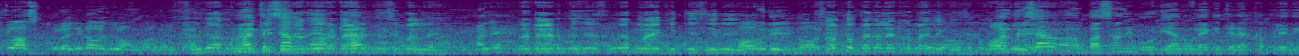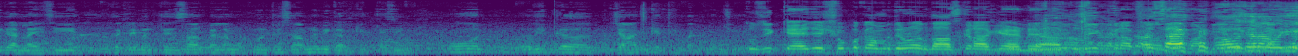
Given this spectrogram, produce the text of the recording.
ਕਲਾਸ ਸਕੂਲ ਹੈ ਜਿਹੜਾ ਉਹ ਲੌਂਗੋਵਾਲ ਦੇ ਵਿੱਚ ਮੰਤਰੀ ਸਾਹਿਬ ਰਿਟਾਇਰਡ ਪ੍ਰਿੰਸੀਪਲ ਨੇ। ਹਾਂਜੀ। ਰਿਟਾਇਰਡ ਪ੍ਰਿੰਸੀਪਲ ਸੁਰਤ ਮੈਂ ਕੀਤੀ ਸੀ ਨੇ ਬਹੁਤ ਵਧੀਆ ਜੀ ਬਹੁਤ ਸਭ ਤੋਂ ਪਹਿਲਾ ਲੈਟਰ ਮੈਂ ਲਿਖੀ ਸੀ। ਮੰਤਰੀ ਸਾਹਿਬ ਬੱਸਾਂ ਦੀ ਬੋਡੀਆਂ ਨੂੰ ਲੈ ਕੇ ਜਿਹੜਾ ਕਪਲੇ ਦੀ ਗੱਲ ਆਈ ਸੀ ਤਕਰੀਬਨ 3 ਸਾਲ ਪਹਿਲਾਂ ਮੁੱਖ ਮੰਤਰੀ ਸਾਹਿਬ ਨੇ ਵੀ ਗੱਲ ਕੀਤੀ ਸੀ। ਉਹ ਉਹਦੀ ਇੱਕ ਜਾਂਚ ਕਿੱਥੇ ਤੱਕ ਪਹੁੰਚੀ ਤੁਸੀਂ ਕਹੇ ਜੇ ਸ਼ੁਭ ਕੰਮ ਤੇ ਹੁਣ ਅਰਦਾਸ ਕਰਾ ਕੇ ਹਟਿਆ ਤੁਸੀਂ ਕਰਪਸ਼ਨ ਆਓ ਸਰ, ਆਓ ਜੀ।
